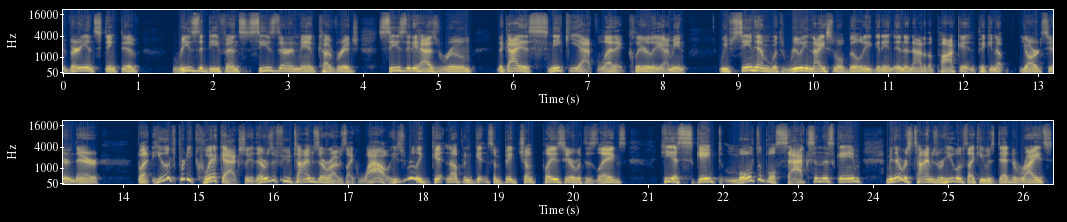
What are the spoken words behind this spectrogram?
Very instinctive, reads the defense, sees they're in man coverage, sees that he has room, the guy is sneaky athletic, clearly. I mean, we've seen him with really nice mobility, getting in and out of the pocket and picking up yards here and there. But he looks pretty quick, actually. There was a few times there where I was like, wow, he's really getting up and getting some big chunk plays here with his legs. He escaped multiple sacks in this game. I mean, there was times where he looked like he was dead to rights,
